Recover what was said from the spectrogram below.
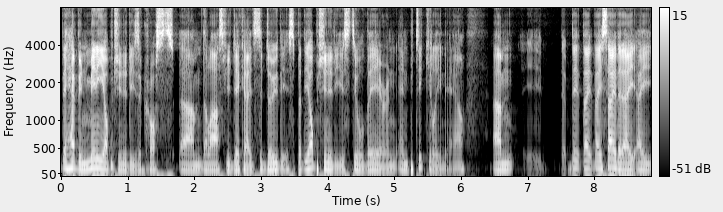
there have been many opportunities across um, the last few decades to do this, but the opportunity is still there, and, and particularly now. They, they, they say that a, a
